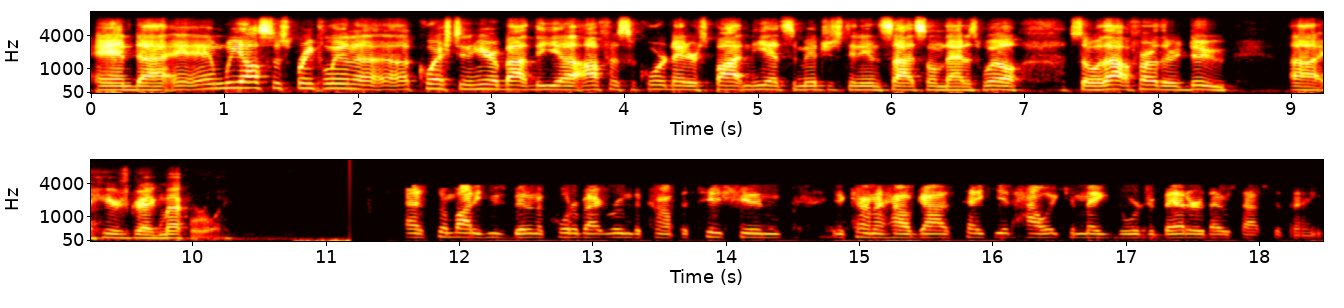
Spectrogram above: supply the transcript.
and uh, and we also sprinkle in a, a question here about the uh, offensive coordinator spot, and he had some interesting insights on that as well. So without further ado, uh, here's Greg McElroy. As somebody who's been in a quarterback room, the competition, kind of how guys take it, how it can make Georgia better, those types of things.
